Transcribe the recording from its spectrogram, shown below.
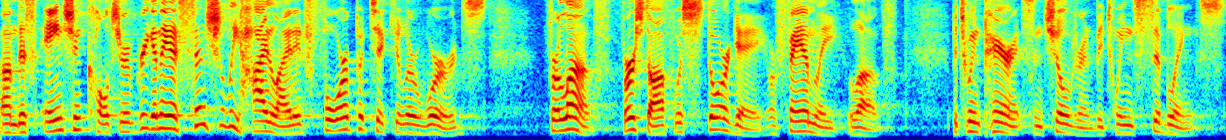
Um, this ancient culture of Greek. And they essentially highlighted four particular words for love. First off was storge, or family love between parents and children, between siblings.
